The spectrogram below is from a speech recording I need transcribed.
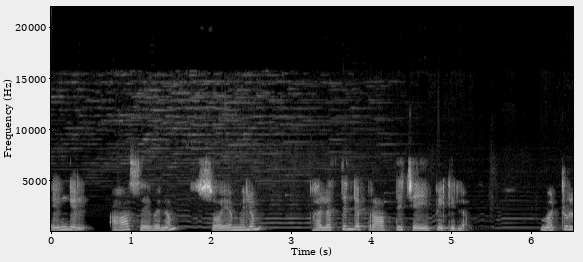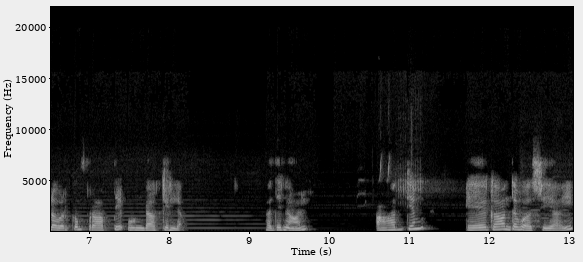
എങ്കിൽ ആ സേവനം സ്വയമിലും ഫലത്തിന്റെ പ്രാപ്തി ചെയ്യിപ്പിക്കില്ല. മറ്റുള്ളവർക്കും പ്രാപ്തി ഉണ്ടാക്കില്ല. അതിനാൽ ആദ്യം ഏകാന്തവാസിയായി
